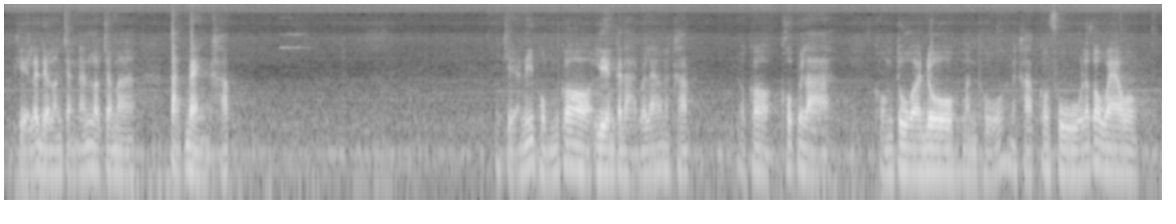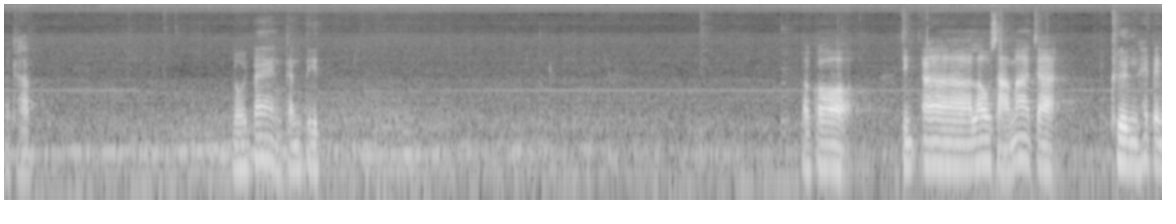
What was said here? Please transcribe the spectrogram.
โอเค แล้วเดี๋ยวหลังจากนั้นเราจะมาตัดแบ่งครับโอเค อันนี้ผมก็เรียงกระดาษไว้แล้วนะครับ แล้วก็ครบเวลาของตัวโดมันโถนะครับ ก็ฟูแล้วก็แววนะครับ โรยแป้งกันติด แล้วก็เราสามารถจะคลึงให้เป็น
